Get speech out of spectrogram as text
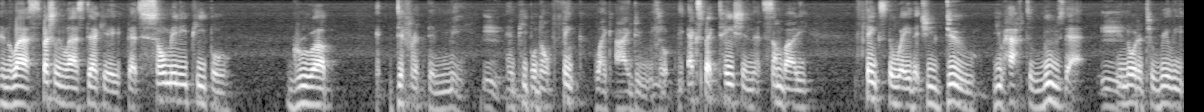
in the last especially in the last decade that so many people grew up different than me Mm. and people don't think like I do. So the expectation that somebody thinks the way that you do, you have to lose that Mm. in order to really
